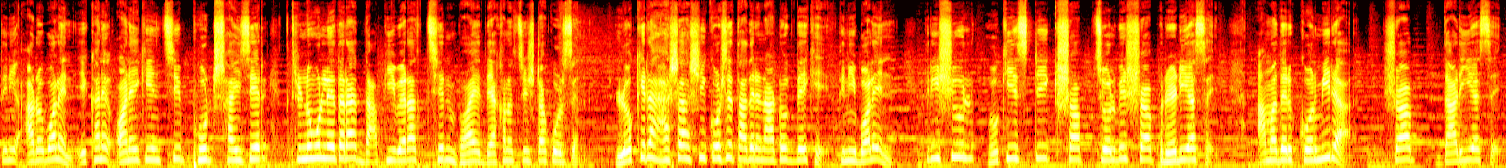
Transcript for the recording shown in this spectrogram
তিনি আরও বলেন, এখানে অনেক ইঞ্চি ফুট সাইজের তৃণমূল নেতারা দাপিয়ে বেড়াচ্ছেন, ভয় দেখানোর চেষ্টা করছেন। লোকেরা হাসাহাসি করছে তাদের নাটক দেখে। তিনি বলেন, ত্রিশূল, হকি স্টিক, সব চলবে, সব রেডি আছে। আমাদের কর্মীরা সব দাঁড়িয়ে আছে।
